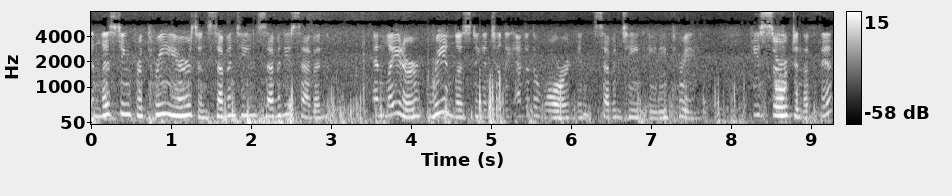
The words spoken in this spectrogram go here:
enlisting for three years in 1777 and later re-enlisting until the end of the war in 1783. He served in the 5th,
